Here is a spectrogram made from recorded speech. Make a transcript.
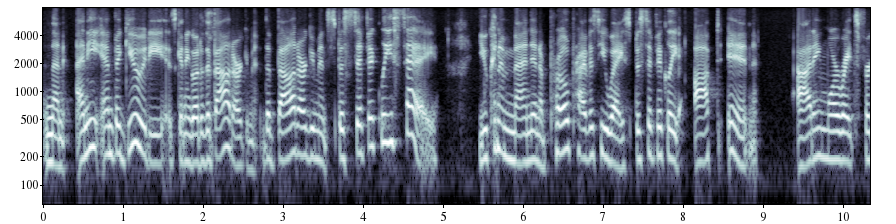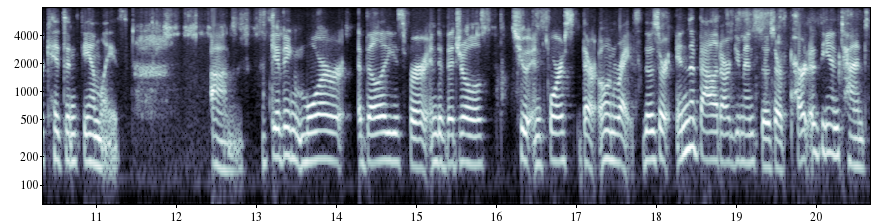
And then any ambiguity is going to go to the ballot argument. The ballot arguments specifically say you can amend in a pro privacy way, specifically opt in, adding more rights for kids and families um, giving more abilities for individuals to enforce their own rights. Those are in the ballot arguments, those are part of the intent,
